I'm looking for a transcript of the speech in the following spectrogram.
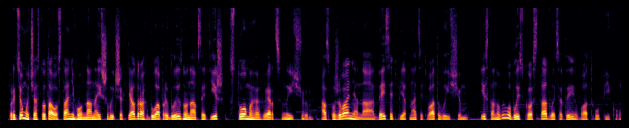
При цьому частота останнього на найшвидших ядрах була приблизно на все ті ж 100 МГц нижчою, а споживання на 10-15 Вт вищим і становило близько 120 Вт у піку.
